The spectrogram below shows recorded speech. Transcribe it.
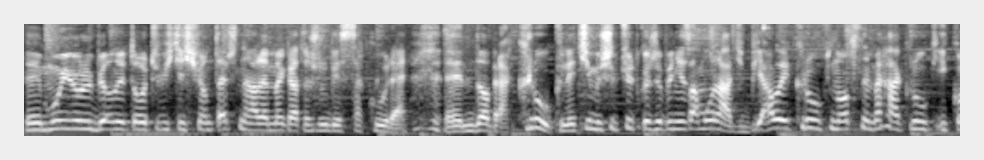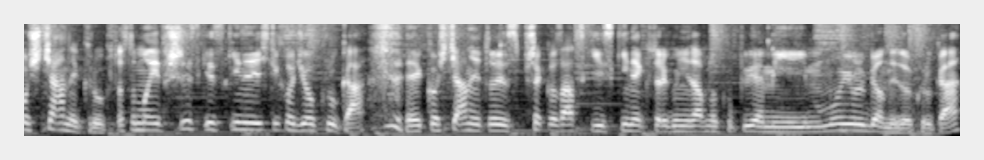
E, mój ulubiony to oczywiście świąteczny, ale mega też lubię Sakurę. Dobra, kruk, lecimy szybciutko, żeby nie zamulać. Biały kruk, nocny mecha kruk i kościany kruk. To są moje wszystkie skiny, jeśli chodzi o kruka. Kościany to jest przekozacki skinek, którego niedawno kupiłem i mój ulubiony do kruka.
